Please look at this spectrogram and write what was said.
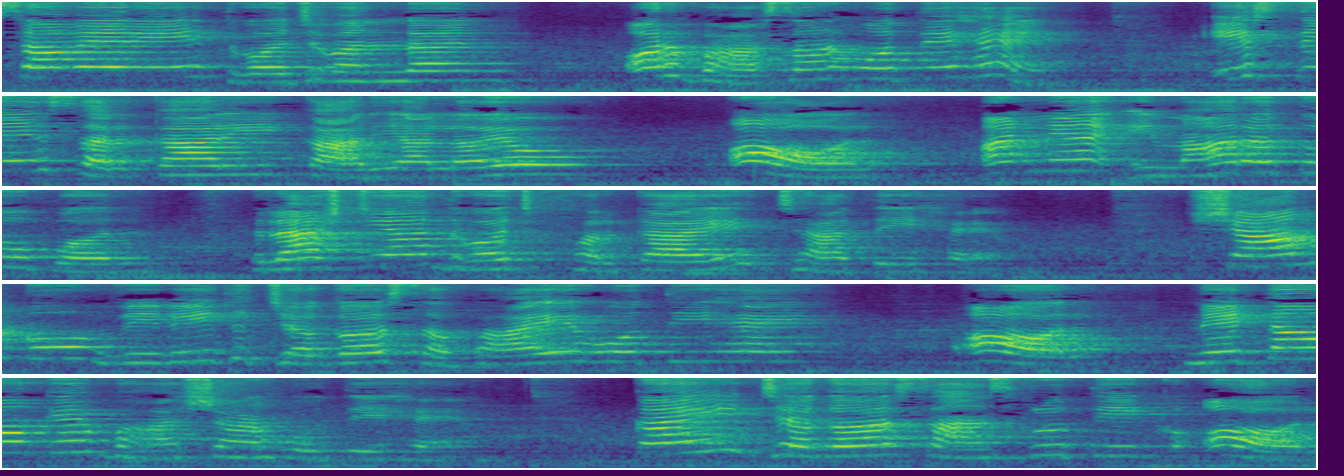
सवेरे ध्वजवंदन और भाषण होते हैं। इस दिन सरकारी कार्यालयों और अन्य इमारतों पर राष्ट्रीय ध्वज फरकाए जाते हैं। शाम को विविध जगह सभाएँ होती है और नेताओं के भाषण होते हैं। कई जगह सांस्कृतिक और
